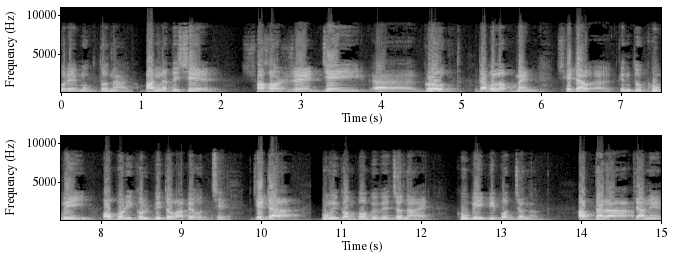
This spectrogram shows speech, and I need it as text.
করে মুক্ত না। বাংলাদেশের শহরের যেই গ্রোথ ডেভেলপমেন্ট সেটা কিন্তু খুবই অপরিকল্পিতভাবে হচ্ছে, যেটা ভূমিকম্প বিবেচনায় খুবই বিপজ্জনক। আপনারা জানেন,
